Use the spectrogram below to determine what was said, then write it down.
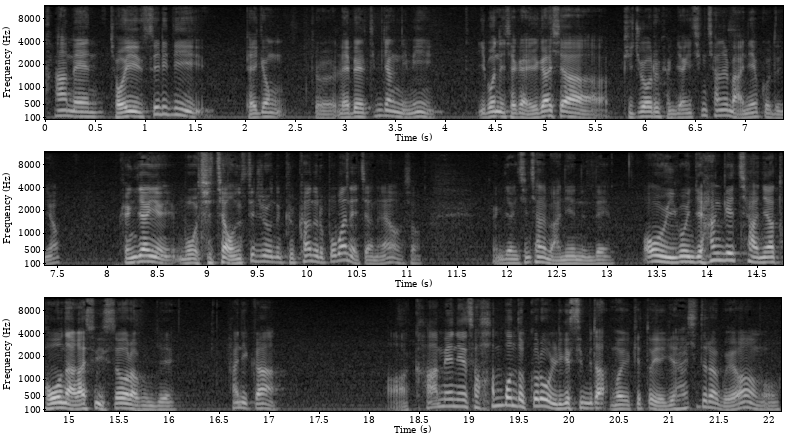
카멘 저희 3D 배경 그 레벨 팀장님이 이번에 제가 엘가시아 비주얼을 굉장히 칭찬을 많이 했거든요. 굉장히 뭐 진짜 언스리로는 극한으로 뽑아냈잖아요. 그래서 굉장히 칭찬을 많이 했는데 어 이거 이제 한계치 아니야 더 나갈 수 있어라고 이제 하니까 아, 카멘에서 한 번 더 끌어올리겠습니다. 뭐 이렇게 또 얘기를 하시더라고요. 뭐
